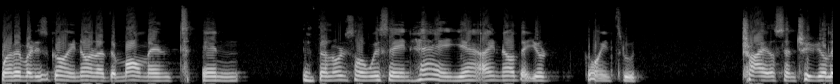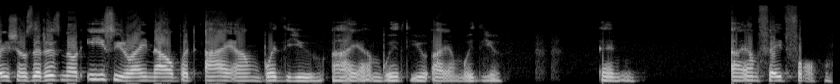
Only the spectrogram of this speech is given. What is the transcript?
whatever is going on at the moment. And the Lord is always saying, Hey, yeah, I know that you're going through trials and tribulations. That is not easy right now, but I am with you. I am with you. I am with you. And I am faithful.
